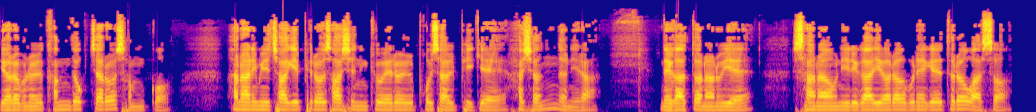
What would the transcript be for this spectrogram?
여러분을 감독자로 삼고 하나님이 자기 피로 사신 교회를 보살피게 하셨느니라. 내가 떠난 후에 사나운 이리가 여러분에게 들어와서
